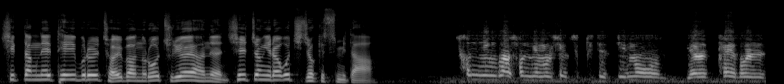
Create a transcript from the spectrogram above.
식당 내 테이블을 절반으로 줄여야 하는 실정이라고 지적했습니다. 손님과 손님을 실수피트 뛰면 열 테이블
